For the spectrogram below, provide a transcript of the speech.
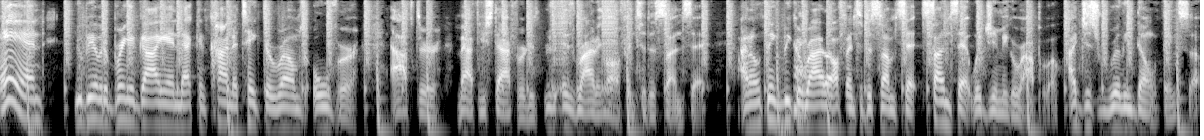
and you'll be able to bring a guy in that can kind of take the realms over after Matthew Stafford is, is riding off into the sunset. I don't think we could ride off into the sunset sunset with Jimmy Garoppolo. I just really don't think so.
